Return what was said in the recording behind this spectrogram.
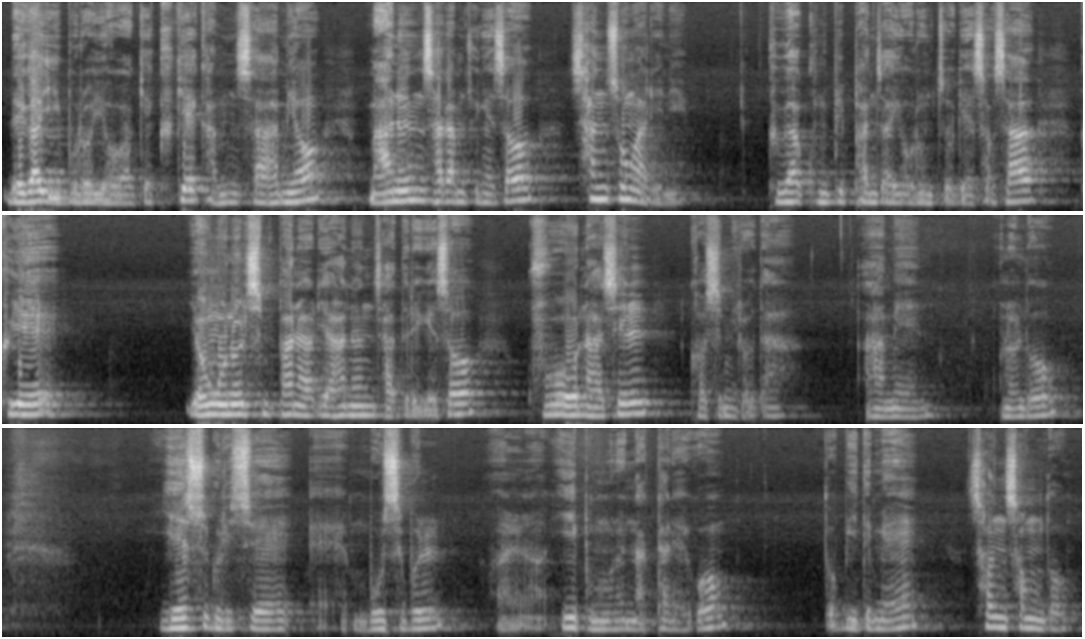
내가 입으로 여호와께 크게 감사하며 많은 사람 중에서 찬송하리니 그가 궁핍한 자의 오른쪽에 서사 그의 영혼을 심판하려 하는 자들에게서 구원하실 것이미로다. 아멘. 오늘도 예수 그리스도의 모습을 어, 이 본문은 나타내고 또 믿음의 선성도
